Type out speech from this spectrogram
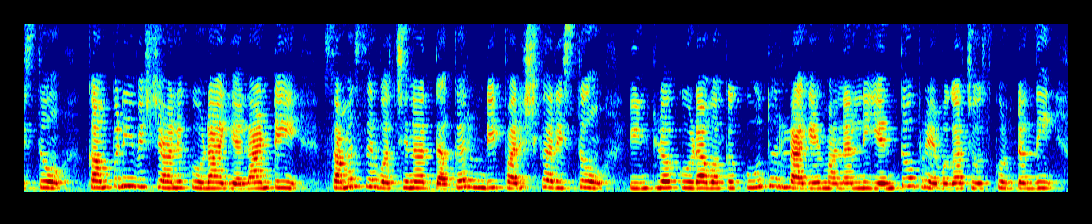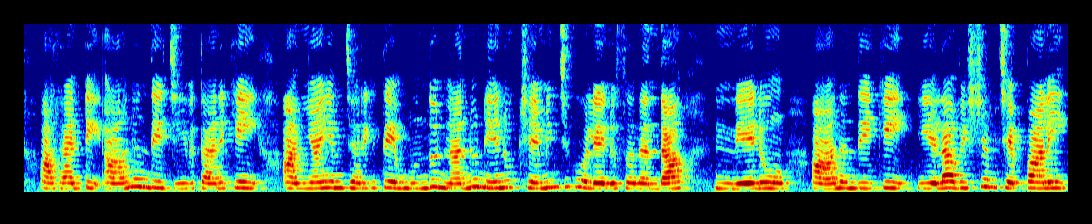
ఇస్తూ కంపెనీ విషయాలు కూడా ఎలాంటి సమస్య వచ్చిన దగ్గరుండి పరిష్కరిస్తూ ఇంట్లో కూడా ఒక కూతురులాగే మనల్ని ఎంతో ప్రేమగా చూసుకుంటుంది. అలాంటి ఆనంది జీవితానికి అన్యాయం జరిగితే ముందు నన్ను నేను క్షమించుకోలేను సునంద. నేను ఆనందికి ఎలా విషయం చెప్పాలి?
